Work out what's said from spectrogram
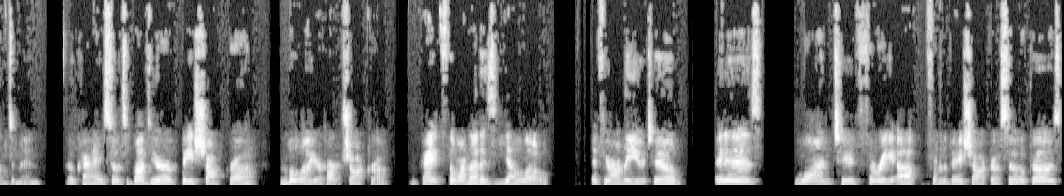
abdomen. Okay, so it's above your base chakra and below your heart chakra. Okay, it's the one that is yellow. If you're on the YouTube, it is one, two, three up from the base chakra. So it goes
